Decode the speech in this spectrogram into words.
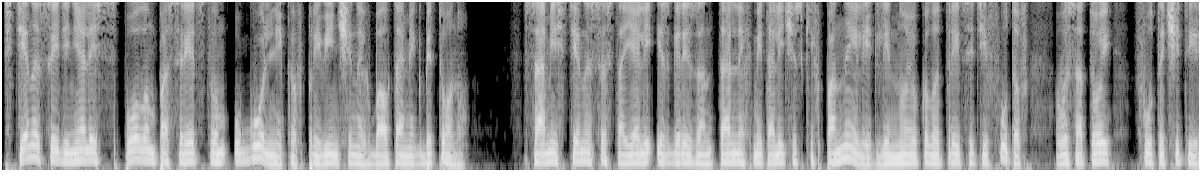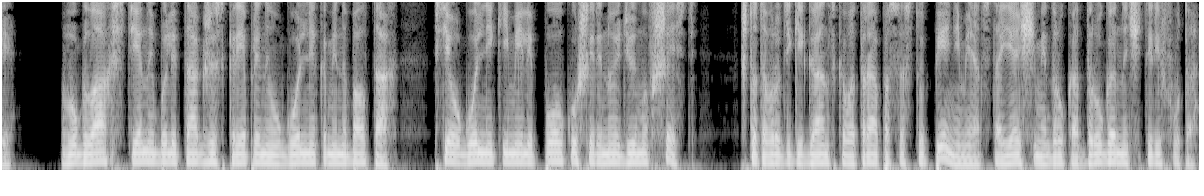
Стены соединялись с полом посредством угольников, привинченных болтами к бетону. Сами стены состояли из горизонтальных металлических панелей длиной около 30 футов, высотой фута 4. В углах стены были также скреплены угольниками на болтах. Все угольники имели полку шириной дюймов 6, что-то вроде гигантского трапа со ступенями, отстоящими друг от друга на 4 фута.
